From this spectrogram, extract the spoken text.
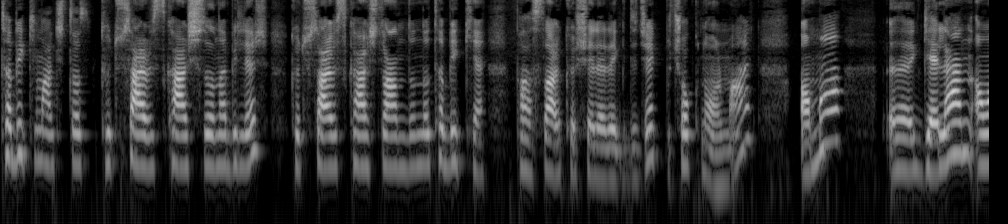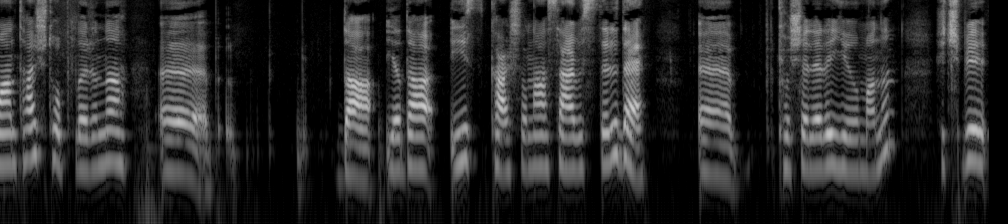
tabii ki maçta kötü servis karşılanabilir. Kötü servis karşılandığında tabii ki paslar köşelere gidecek. Bu çok normal. Ama e, gelen avantaj toplarını e, da ya da iyi karşılanan servisleri de e, köşelere yığmanın hiçbir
